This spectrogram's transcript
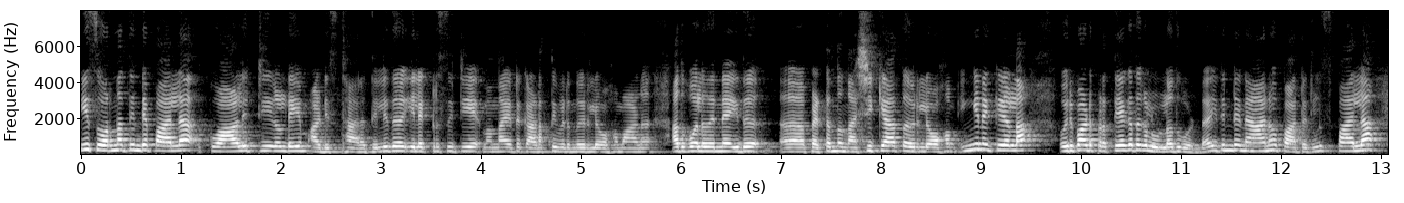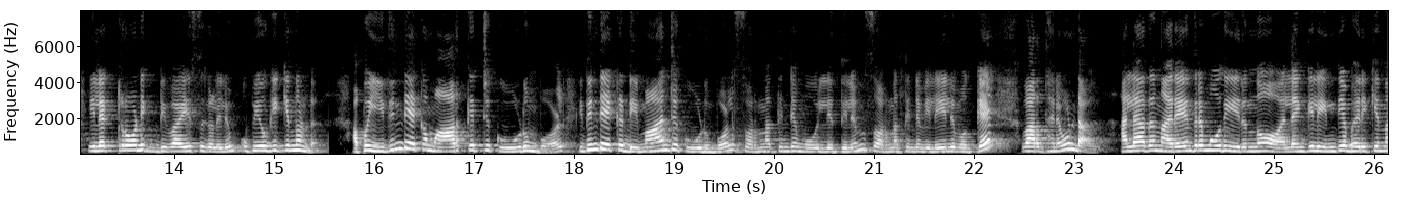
ഈ സ്വർണത്തിന്റെ പല ക്വാളിറ്റികളുടെയും അടിസ്ഥാനത്തിൽ ഇത് ഇലക്ട്രിസിറ്റിയെ നന്നായിട്ട് കടത്തിവിടുന്ന ഒരു ലോഹമാണ്. അതുപോലെ തന്നെ ഇത് ആ, പെട്ടെന്ന് നശിക്കാത്ത ഒരു ലോഹം ഇങ്ങനെയൊക്കെയുള്ള ഒരുപാട് പ്രത്യേകതകൾ ഉള്ളതുകൊണ്ട് ഇതിന്റെ നാനോ പാർട്ടിക്കിൾസ് പല ഇലക്ട്രോണിക് ഡിവൈസുകളിലും ഉപയോഗിക്കുന്നുണ്ട്. അപ്പോൾ ഇതിന്റെയൊക്കെ മാർക്കറ്റ് കൂടുമ്പോൾ ഇതിന്റെയൊക്കെ ഡിമാൻഡ് കൂടുമ്പോൾ സ്വർണത്തിന്റെ മൂല്യത്തിലും സ്വർണത്തിന്റെ വിലയിലുമൊക്കെ വർധനവുണ്ടാകും. അല്ലാതെ നരേന്ദ്രമോദി ഇരുന്നോ അല്ലെങ്കിൽ ഇന്ത്യ ഭരിക്കുന്ന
